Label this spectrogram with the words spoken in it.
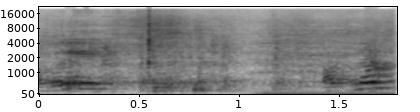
А ви одна?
